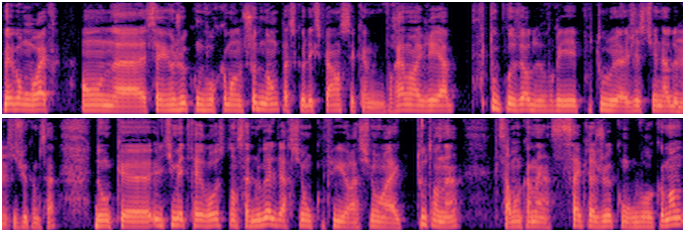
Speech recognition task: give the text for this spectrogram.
Mais bon, bref, on a, c'est un jeu qu'on vous recommande chaudement parce que l'expérience est quand même vraiment agréable pour tout poseur d'ouvriers, pour tout euh, gestionnaire de Mm. petits jeux comme ça. Donc, euh, Ultimate Railroads dans sa nouvelle version configuration avec tout en un, c'est vraiment quand même un sacré jeu qu'on vous recommande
